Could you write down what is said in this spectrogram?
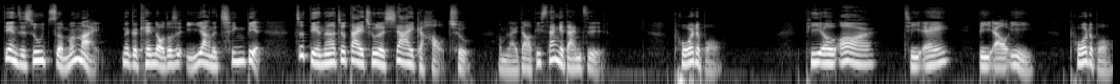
电子书怎么买？那个 Kindle 都是一样的轻便，这点呢就带出了下一个好处。我们来到第三个单字，portable，p o r t a b l e，portable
